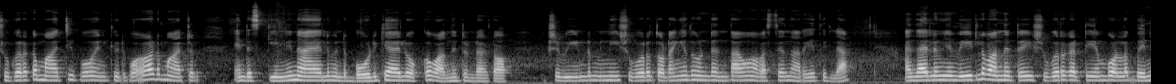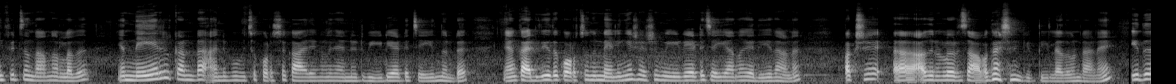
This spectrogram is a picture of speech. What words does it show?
ഷുഗറൊക്കെ മാറ്റിയപ്പോൾ എനിക്ക് ഒരുപാട് മാറ്റം എന്റെ സ്കിന്നിനായാലും എന്റെ ബോഡിക്കായാലും ഒക്കെ വന്നിട്ടുണ്ട് കേട്ടോ. പക്ഷെ വീണ്ടും ഇനി ഷുഗർ തുടങ്ങിയത് കൊണ്ട് എന്താവും അവസ്ഥയെന്ന് അറിയത്തില്ല. എന്തായാലും ഞാൻ വീട്ടിൽ വന്നിട്ട് ഈ ഷുഗർ കട്ട് ചെയ്യുമ്പോൾ ഉള്ള ബെനിഫിറ്റ്സ് എന്താണെന്നുള്ളത് ഞാൻ നേരിൽ കണ്ട് അനുഭവിച്ച കുറച്ച് കാര്യങ്ങൾ ഞാനൊരു വീഡിയോ ആയിട്ട് ചെയ്യുന്നുണ്ട്. ഞാൻ കരുതിയത് കുറച്ചൊന്ന് മെലിഞ്ഞ ശേഷം വീഡിയോ ആയിട്ട് ചെയ്യാമെന്ന് കരുതിയതാണ്. പക്ഷേ അതിനുള്ളൊരു സാവകാശം കിട്ടിയില്ല. അതുകൊണ്ടാണ് ഇത്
